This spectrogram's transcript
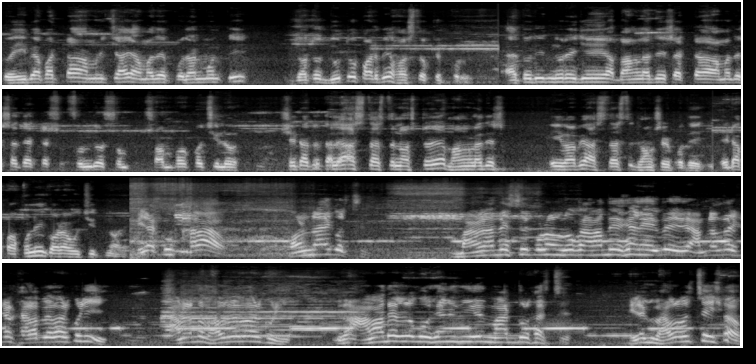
তো এই ব্যাপারটা আমি চাই আমাদের প্রধানমন্ত্রী যত দ্রুত পারবে হস্তক্ষেপ করুন এতদিন ধরে যে বাংলাদেশ একটা, আমাদের সাথে একটা সুন্দর সম্পর্ক ছিল, সেটা তো তাহলে আস্তে আস্তে নষ্ট হয়ে বাংলাদেশ এইভাবে আস্তে আস্তে ধ্বংসের পথে এগিয়ে- এটা কখনোই করা উচিত নয় এটা খুব খারাপ অন্যায় করছে বাংলাদেশের কোনো লোক আমাদের এখানে এবে আমরা তো এখানে খারাপ ব্যবহার করি আমরা তো ভালো ব্যবহার করি কিন্তু আমাদের লোক ওখানে গিয়ে মারধর খাচ্ছে এটা কি ভালো হচ্ছে এইসব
